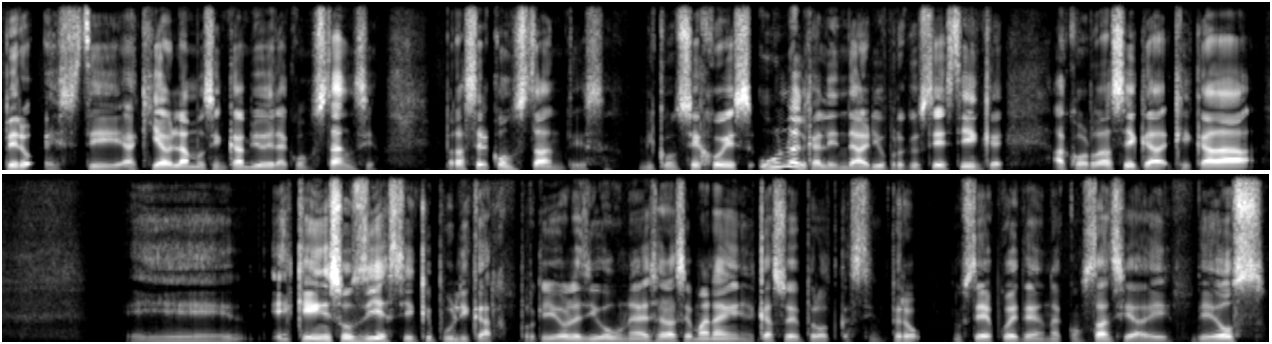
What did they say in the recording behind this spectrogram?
Pero este, aquí hablamos en cambio de la constancia. Para ser constantes, mi consejo es, uno, el calendario, porque ustedes tienen que acordarse que, cada... Eh, que en esos días tienen que publicar, porque yo les digo una vez a la semana en el caso de broadcasting, pero ustedes pueden tener una constancia de, de dos,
